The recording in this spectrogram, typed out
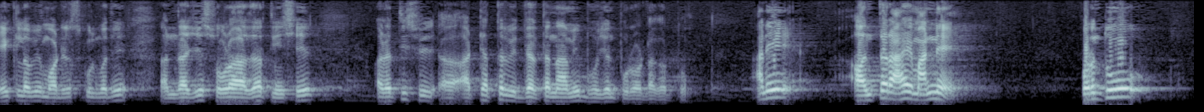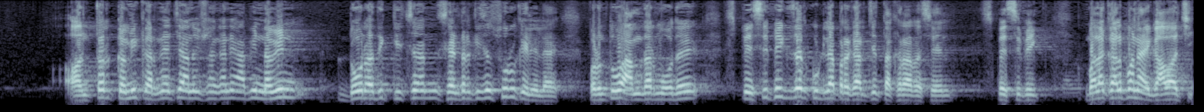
एकलव्य मॉडेल स्कूलमध्ये अंदाजे सोळा हजार तीनशे अडतीस वि- अठ्ठ्याहत्तर विद्यार्थ्यांना आम्ही भोजन पुरवठा करतो. आणि अंतर आहे मान्य आहे. परंतु अंतर कमी करण्याच्या अनुषंगाने आम्ही नवीन दोन अधिक किचन सेंटर किचन सुरू केलेलं आहे. परंतु आमदार महोदय स्पेसिफिक जर कुठल्या प्रकारची तक्रार असेल स्पेसिफिक मला कल्पना आहे गावाची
